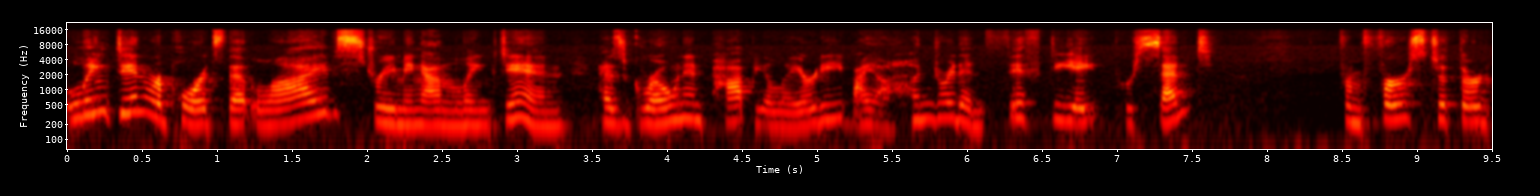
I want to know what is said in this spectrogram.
linkedin reports that live streaming on linkedin has grown in popularity by 158% from first to third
